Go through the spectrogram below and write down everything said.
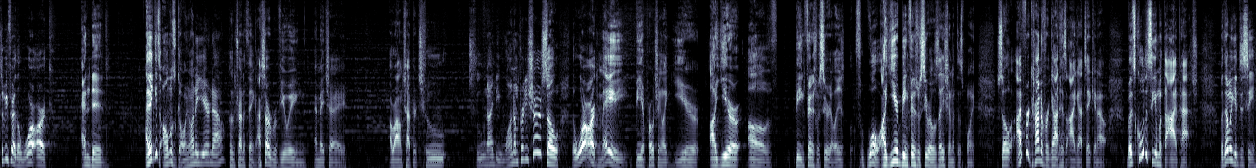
to be fair, the war arc ended. I think it's almost going on a year now, because I'm trying to think. I started reviewing MHA around chapter 2 291 i'm pretty sure so the war arc may be approaching like year a year of being finished with serialization. Whoa, a year being finished with serialization at this point. So I for, kind of forgot his eye got taken out. But it's cool to see him with the eye patch. But then we get to see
